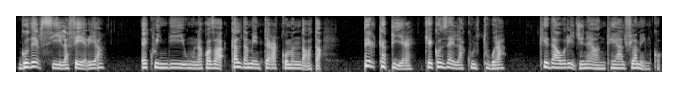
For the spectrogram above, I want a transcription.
Godersi la feria è quindi una cosa caldamente raccomandata per capire che cos'è la cultura che dà origine anche al flamenco.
